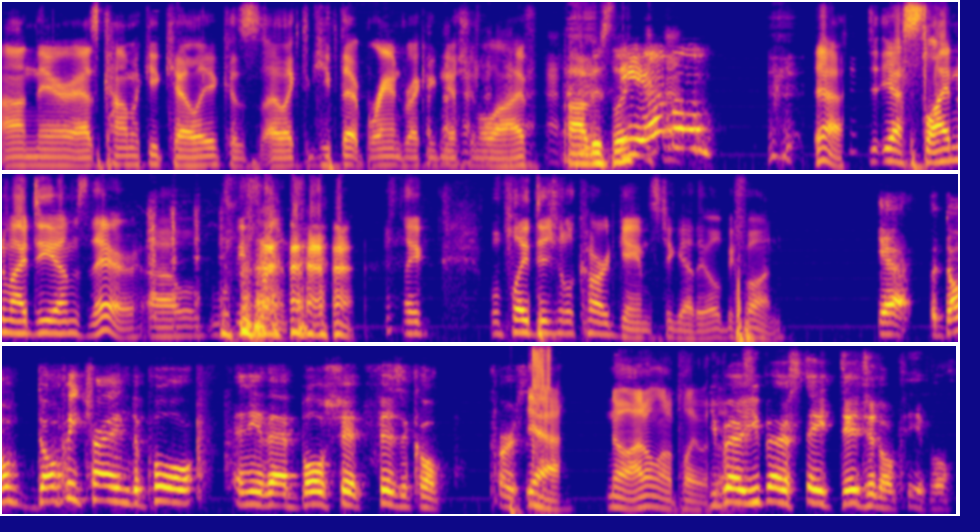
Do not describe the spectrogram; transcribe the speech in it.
on there as Comic Geek Kelly because I like to keep that brand recognition alive. Obviously. DM 'em. Yeah, d- yeah. Slide into my DMs there. Uh, we'll, we'll be friends. like, we'll play digital card games together. It'll be fun. Yeah, but don't don't be trying to pull any of that bullshit physical person. Yeah. No, I don't want to play with You that. better you better stay digital, people.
